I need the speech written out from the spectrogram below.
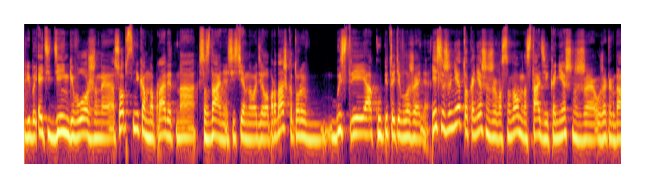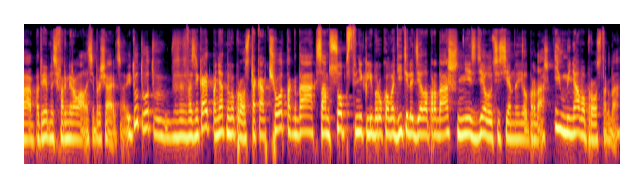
либо эти деньги, вложенные собственником, направит на создание системного отдела продаж, который быстрее окупит эти вложения. Если же нет, то, конечно же, в основном на стадии, конечно же, уже когда потребность формировалась, обращаются. И тут вот возникает понятный вопрос. Так а что тогда сам собственник либо руководитель отдела продаж не сделают системный отдел продаж? И у меня вопрос тогда.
